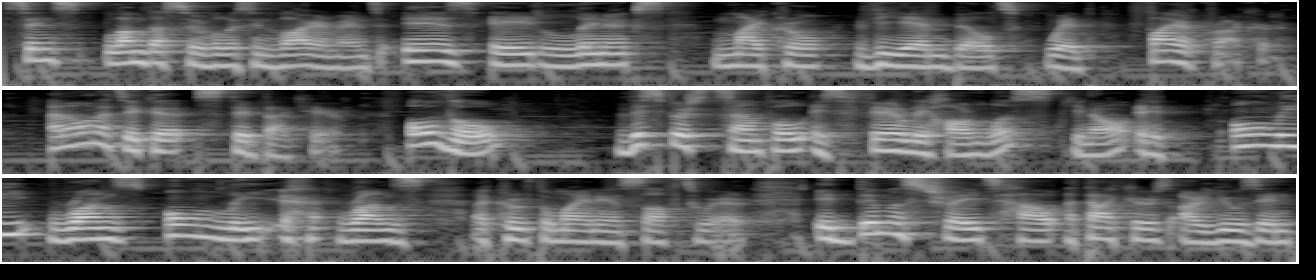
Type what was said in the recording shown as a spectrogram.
since Lambda serverless environment is a Linux micro VM built with Firecracker. And I want to take a step back here. Although this first sample is fairly harmless, you know, it only runs only runs a crypto mining software. It demonstrates how attackers are using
